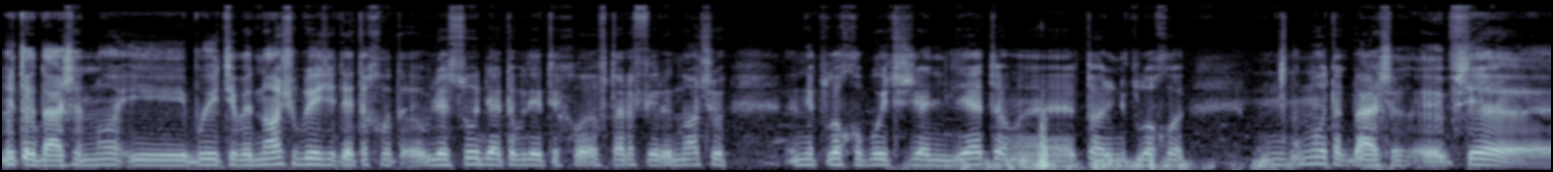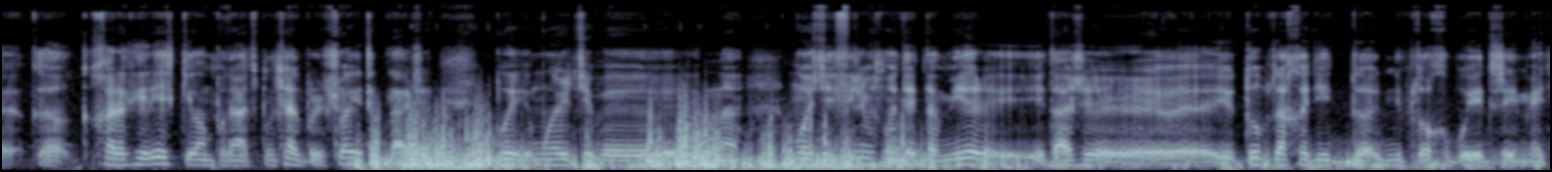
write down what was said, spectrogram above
Ну и так дальше. Ну и будете вы ночью, будете где-то хот- в лесу, где-то будете хо- фотографировать ночью, неплохо будет сидеть летом, э, тоже неплохо. М, Ну и так дальше. Э, Все э, ка- характеристики вам понравятся. Планшет большой и так дальше. Вы можете, э, на- можете фильм смотреть, там мир, и и даже э, YouTube заходить, да, неплохо будет же иметь.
